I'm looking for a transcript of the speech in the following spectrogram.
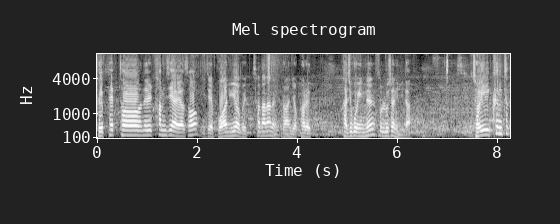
그 패턴을 탐지하여서 이제 보안 위협을 차단하는 그러한 역할을 가지고 있는 솔루션입니다. 저희 큰 특,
